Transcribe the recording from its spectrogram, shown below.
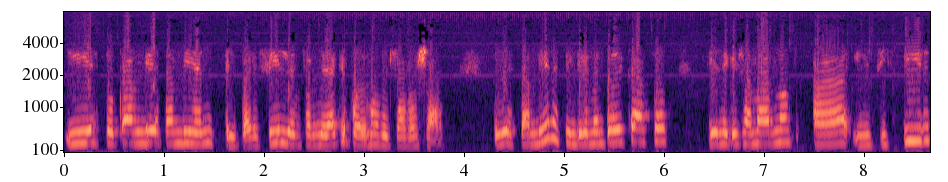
y esto cambia también el perfil de enfermedad que podemos desarrollar. Entonces también este incremento de casos tiene que llamarnos a insistir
